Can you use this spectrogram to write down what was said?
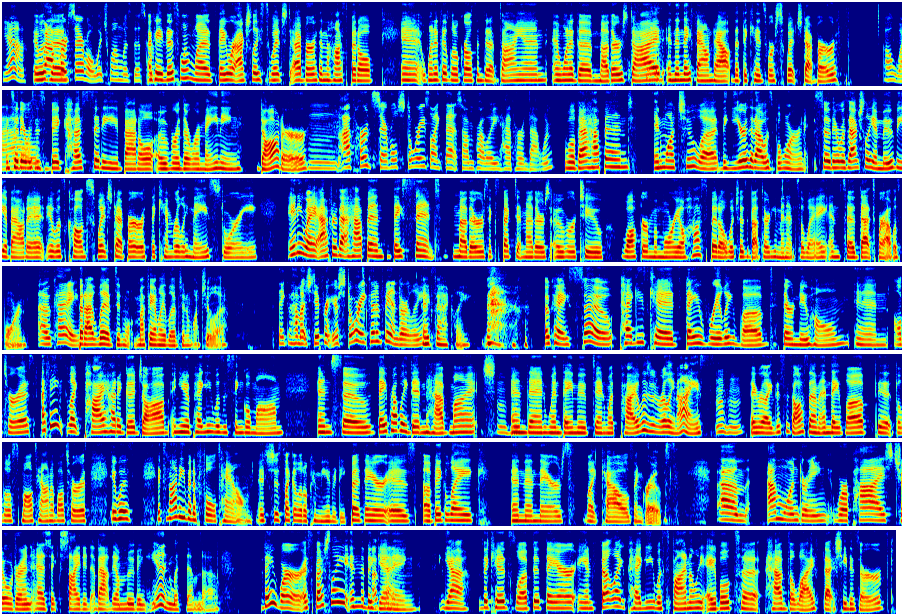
Yeah, It was Well, I've a- heard several. Which one was this one? Okay, this one was they were actually switched at birth in the hospital, and one of the little girls ended up dying, and one of the mothers died, and then they found out that the kids were switched at birth, Oh wow! and so there was this big custody battle over the remaining daughter. Mm, I've heard several stories like that, so I'm probably have heard that one. Well, that happened in Wauchula the year that I was born. So there was actually a movie about it. It was called Switched at Birth, the Kimberly Mays story. Anyway, after that happened, they sent mothers, expectant mothers, over to Walker Memorial Hospital, which is about 30 minutes away. And so that's where I was born. Okay, But I lived in, my family lived in Wauchula. think of how much different your story could have been, darling. Exactly. okay, so Peggy's kids, they really loved their new home in Alturas. I think like Pye had a good job, and you know, Peggy was a single mom. And so they probably didn't have much. Mhm. And then when they moved in with Pye, it was just really nice. mm-hmm. They were like, this is awesome. And they loved the, the little small town of Alturas. It was, it's not even a full town. It's just like a little community. But there is a big lake and then there's like cows and groves. Um, I'm wondering, were Pye's children as excited about them moving in with them, though? They were, especially in the beginning. Yeah, the kids loved it there and felt like Peggy was finally able to have the life that she deserved.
